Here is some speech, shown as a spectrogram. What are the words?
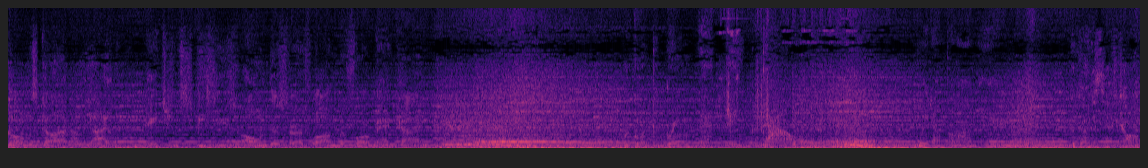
Kong's god on the island. Ancient species owned this earth long before mankind. We're going to bring that ape down. We don't belong here. We're going to save Kong.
